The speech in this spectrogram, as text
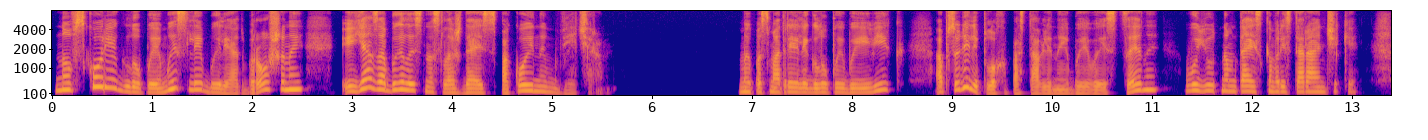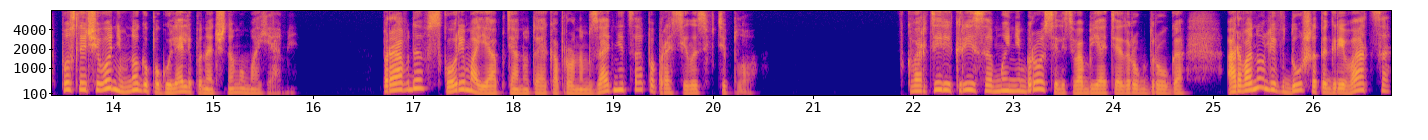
но вскоре глупые мысли были отброшены, и я забылась, наслаждаясь спокойным вечером. Мы посмотрели глупый боевик, обсудили плохо поставленные боевые сцены в уютном тайском ресторанчике, после чего немного погуляли по ночному Майами. Правда, вскоре моя обтянутая капроном задница попросилась в тепло квартире Криса мы не бросились в объятия друг друга, а рванули в душ отогреваться,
